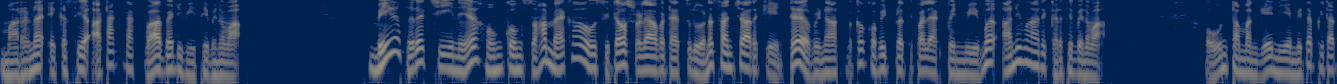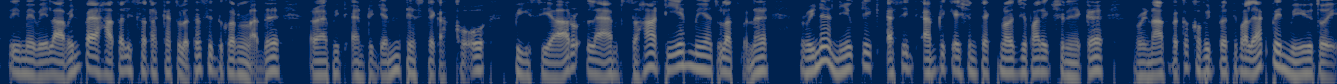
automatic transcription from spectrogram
මරණ එකසිය අටක් දක්වා වැඩි වී තිබෙනවා. මේ අතර චීනය හොංකොන් සහ මැකවෝ සිට ඔස්ට්‍රලයාාවට ඇතුළු වන සංචාරකන්ට රිනාත්මක කොවිඩ් ප්‍රතිඵලයක් පෙන්වීම අනිවාර්ය කර තිබෙනවා. ඔවුන් තමන්ගේ නියමිත පිටත්වීම වෙලාවෙන් පෑ හතලි සටක් ඇතුළත සිදු කරන ලද රැපිට් ඇන්ටිජන් ටෙස්ට එකක් හෝ PCR ලෑම්ප් සහ TM මේ ඇතුළත් වන රින නිියකලික් ඇසිඩ් ඇම්පිකේෂන් ටෙක්නෝජි පරීක්ෂණයක රිනාත්මක කොවිඩ් ප්‍රතිඵලයක් පෙන්විය යුතුයි.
